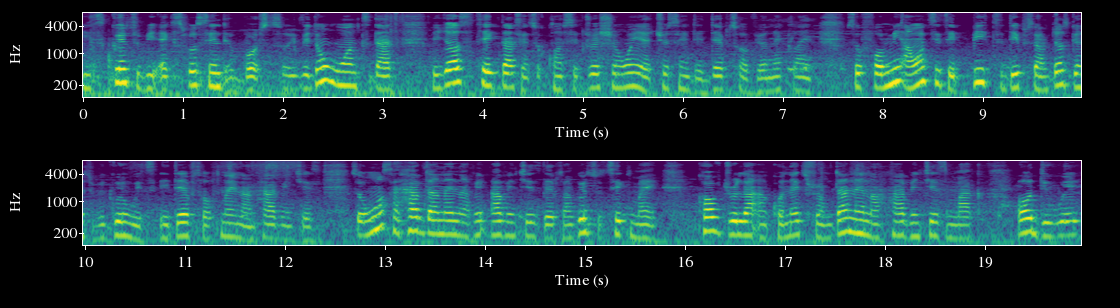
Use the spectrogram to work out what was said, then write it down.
it's going to be exposing the bust so if you don't want that you just take that into consideration when you're choosing the depth of your neckline. So for me i want it a bit deep so i'm just going to be going with a depth of nine and a half inches. So once i have that nine and a half inches depth i'm going to take my curved ruler and connect from that nine and a half inches mark all the way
